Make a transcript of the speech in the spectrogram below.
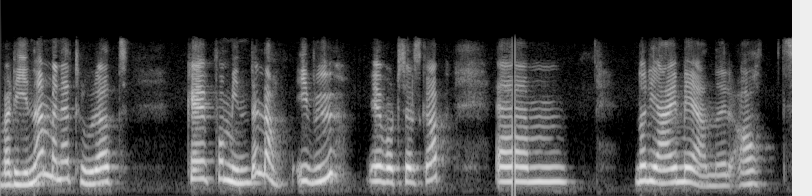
verdiene, men jeg tror at okay, for min del, da, i VU, i vårt selskap, um, når jeg mener at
